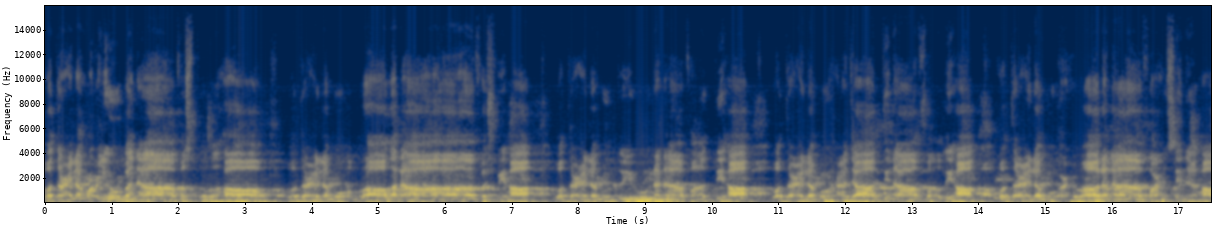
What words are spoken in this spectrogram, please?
وتعلم عيوبنا فاسترها وتعلم أمراضنا فاشفها. وتعلم ديوننا فأدها وتعلم حاجاتنا فاقضها وتعلم أحوالنا فاحسنها.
